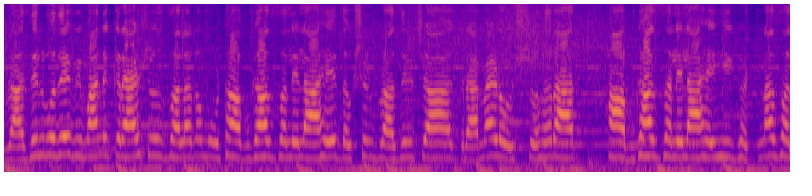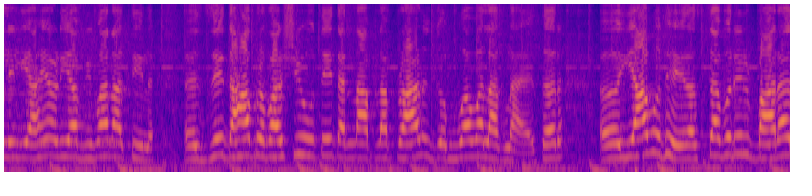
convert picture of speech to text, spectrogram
ब्राझीलमध्ये विमान क्रॅश झाल्यानं मोठा अपघात झालेला आहे. दक्षिण ब्राझीलच्या ग्रॅमॅडो शहरात हा अपघात झालेला आहे. ही घटना झालेली आहे आणि या विमानातील जे दहा प्रवासी होते त्यांना आपला प्राण गमवावा लागला आहे तर यामध्ये रस्त्यावरील बारा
